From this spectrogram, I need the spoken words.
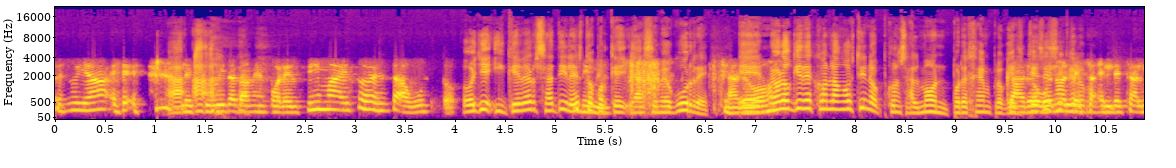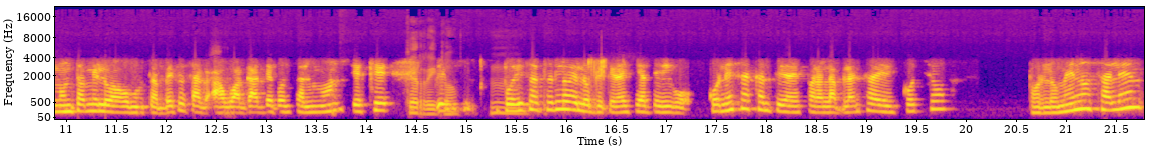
Eso ya, ah, lechuguita ah, ah, también por encima, eso es a gusto. Oye, y qué versátil esto, porque ya se me ocurre. Eh, ¿No lo quieres con langostino? Con salmón, por ejemplo. Que, claro, bueno, el, de, salmón también lo hago muchas veces, aguacate con salmón. Si es que qué rico. Eh, mm. podéis hacerlo de lo que queráis, ya te digo con esas cantidades para la plancha de bizcocho, por lo menos salen,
